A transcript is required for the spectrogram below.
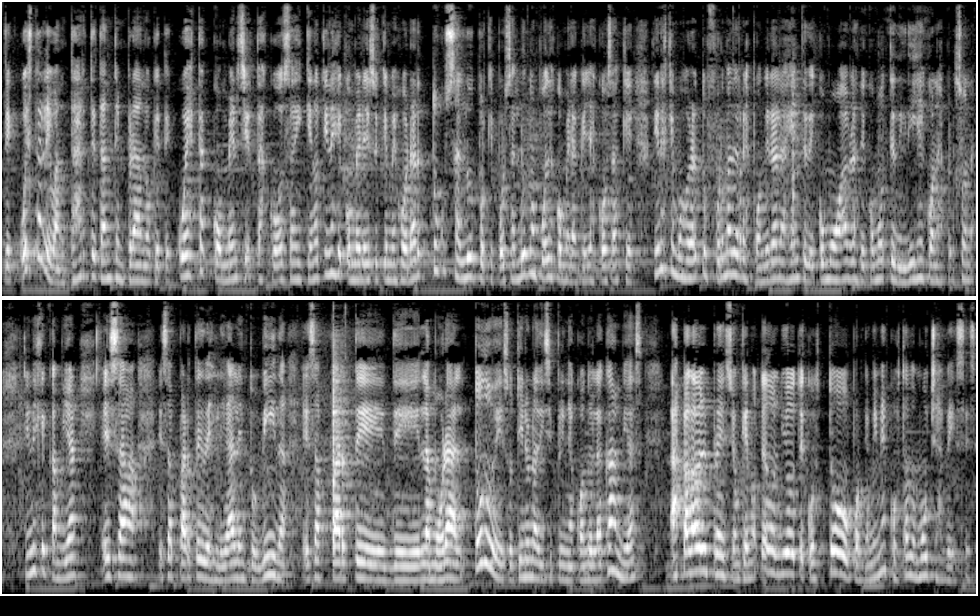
te, cuesta levantarte tan temprano, que te cuesta comer ciertas cosas y que no tienes que comer eso y que mejorar tu salud, porque por salud no puedes comer aquellas cosas, que tienes que mejorar tu forma de responder a la gente, de cómo hablas, de cómo te diriges con las personas. Tienes que cambiar esa, esa parte desleal en tu vida, esa parte de la moral. Todo eso tiene una disciplina. Cuando la cambias, has pagado el precio, aunque no te dolió, te costó, porque a mí me ha costado muchas veces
